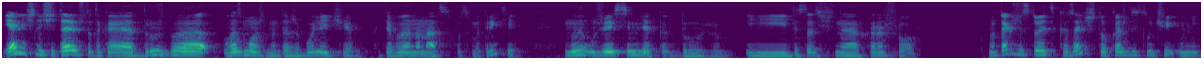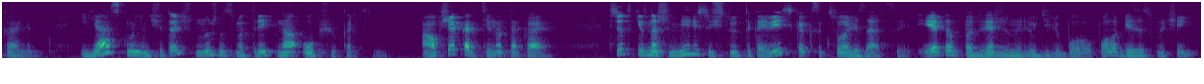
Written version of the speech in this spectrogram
Я лично считаю, что такая дружба возможна, даже более чем. Хотя бы на нас посмотрите. Мы уже 7 лет как дружим, и достаточно хорошо. Но также стоит сказать, что каждый случай уникален. Я склонен считать, что нужно смотреть на общую картину. А общая картина такая. Все-таки в нашем мире существует такая вещь, как сексуализация. И это подвержены люди любого пола без исключений.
